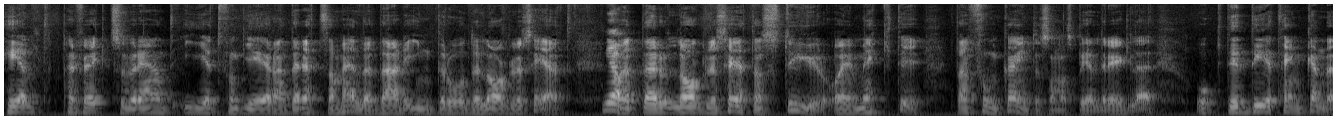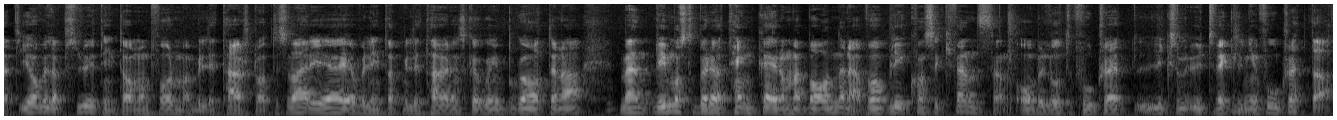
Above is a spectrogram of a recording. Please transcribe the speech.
helt perfekt suveränt i ett fungerande rättssamhälle där det inte råder laglöshet. Ja. För att där laglösheten styr och är mäktig, där funkar inte sådana spelregler. Och det är det tänkandet. Jag vill absolut inte ha någon form av militärstat i Sverige. Jag vill inte att militären ska gå in på gatorna. Men vi måste börja tänka i de här banorna. Vad blir konsekvensen om vi låter fortsätt, liksom utvecklingen fortsätta?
